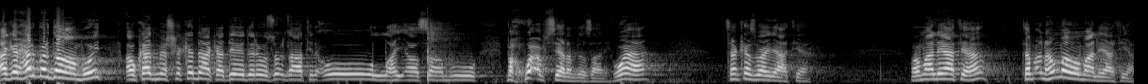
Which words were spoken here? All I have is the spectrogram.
ئەگەر هەر بەردەوام بوویت ئەو کات مێشکەکە ناکات دەیە دەرەوە زۆر داهاتین ئەو واللهی ئاسان بوو بەخوا ئەپسێرم دەزانی وا چەند کەس وای لاتە ومالیاتی ها طبعا هەموومان ومالیاتیە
